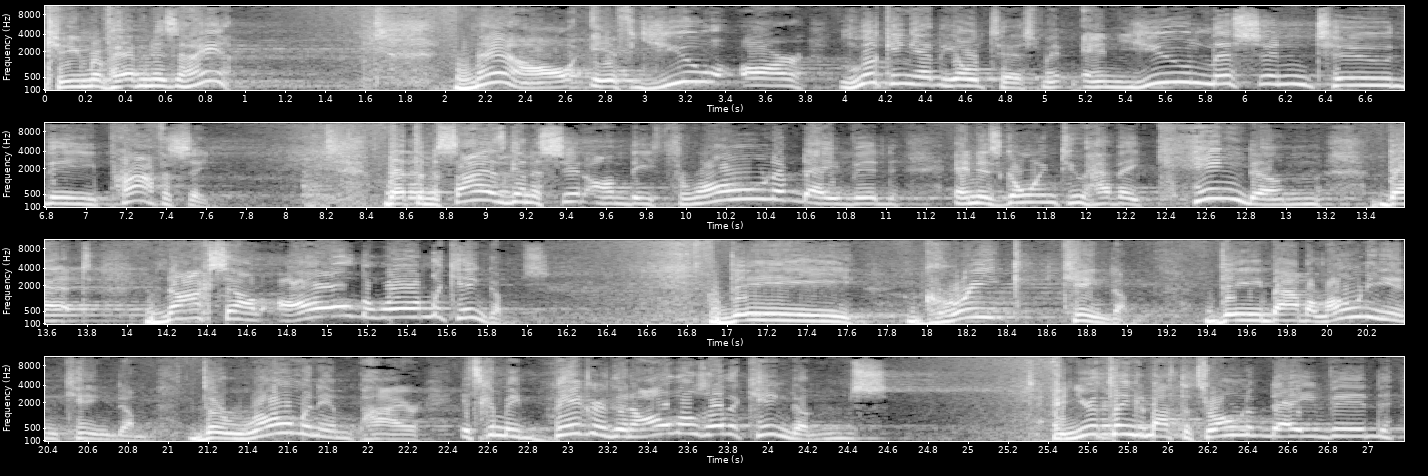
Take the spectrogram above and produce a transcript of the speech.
kingdom of heaven is at hand. Now, if you are looking at the Old Testament and you listen to the prophecy that the Messiah is going to sit on the throne of David and is going to have a kingdom that knocks out all the worldly kingdoms, the Greek kingdom, the Babylonian kingdom, the Roman Empire. It's going to be bigger than all those other kingdoms. And you're thinking about the throne of David.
